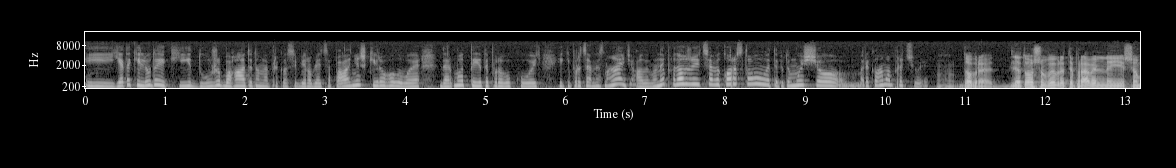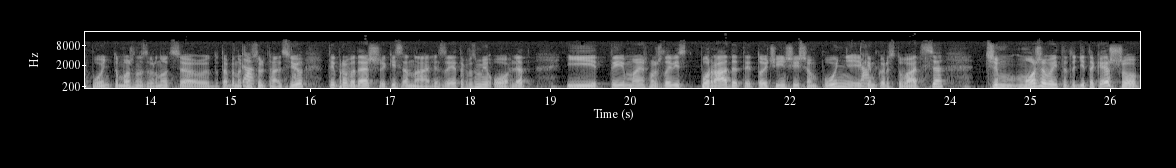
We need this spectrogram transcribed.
І є такі люди, які дуже багато там, наприклад, собі роблять запалення шкіри голови, дерматити провокують, які про це не знають, але вони продовжують це використовувати, тому що реклама працює. Добре, для того, щоб вибрати правильний шампунь, то можна звернутися е, до тебе на Так, консультацію. Ти проведеш якісь аналізи, я так розумію, огляд, і ти маєш можливість порадити той чи інший шампунь, яким Так. користуватися. Чи може вийти тоді таке, що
